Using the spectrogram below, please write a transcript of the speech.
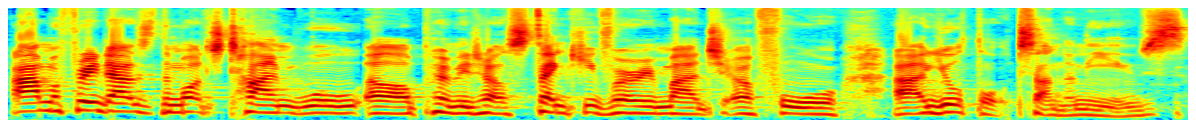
I'm afraid that's the much time will uh, permit us. Thank you very much uh, for uh, your thoughts on the news.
